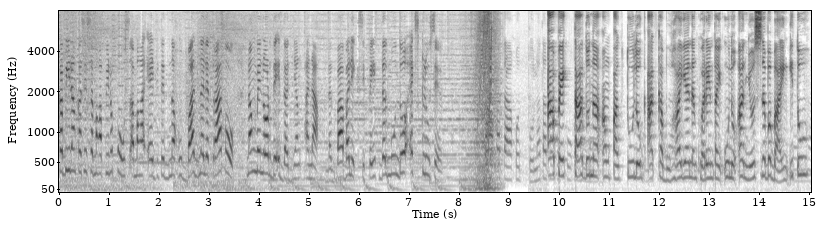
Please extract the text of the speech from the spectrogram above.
Kabilang kasi sa mga pinopost ang mga edited na hubad na letrato ng menor de edad niyang anak. Nagbabalik si Faith Del Mundo exclusive. Nakakatakot po. Natatakot po Apektado kami. na ang pagtulog at kabuhayan ng 41 anyos na babaeng ito.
